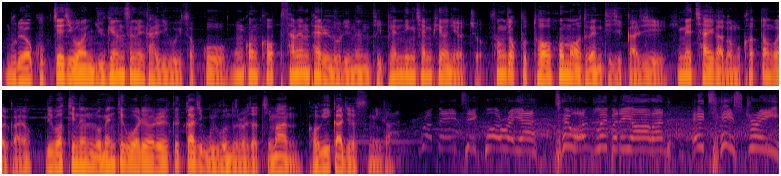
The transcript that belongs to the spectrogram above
무려 국제 지원 6연승을 달리고 있었고 홍콩컵 3연패를 노리는 디펜딩 챔피언이었죠. 성적부터 홈 어드밴티지까지 힘의 차이가 너무 컸던 걸까요? 리버티는 로맨틱 워리어를 끝까지 물고 늘어졌지만 거기까지였습니다. Romantic Warrior to on Liberty Island. It's history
